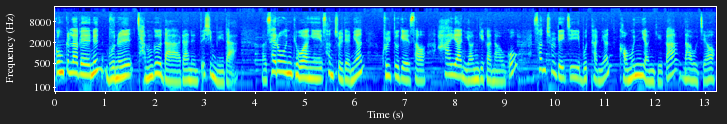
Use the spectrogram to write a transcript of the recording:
꽁클라베는 문을 잠그다라는 뜻입니다. 어, 새로운 교황이 선출되면 굴뚝에서 하얀 연기가 나오고 선출되지 못하면 검은 연기가 나오죠.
